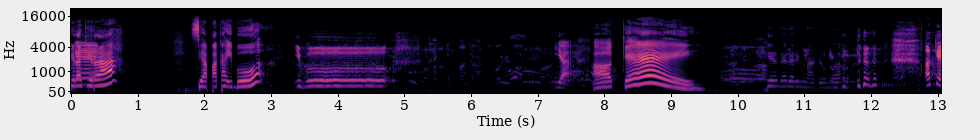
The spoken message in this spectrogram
kira-kira okay. siapakah Ibu? Ibu Ya. Oke. Okay. Hilda dari Manado, Mbak. Oke,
